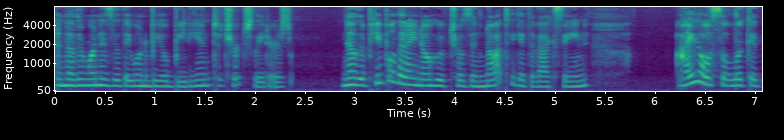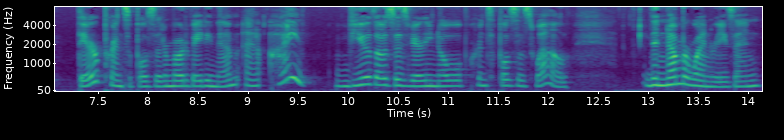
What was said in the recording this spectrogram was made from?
Another one is that they want to be obedient to church leaders. Now, the people that I know who've chosen not to get the vaccine, I also look at their principles that are motivating them, and I view those as very noble principles as well. The number one reason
